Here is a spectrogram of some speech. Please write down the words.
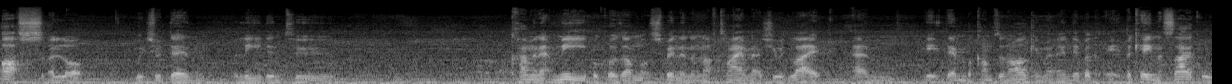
us a lot, which would then lead into coming at me because I'm not spending enough time that she would like, and it then becomes an argument, and it, bec- it became a cycle.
